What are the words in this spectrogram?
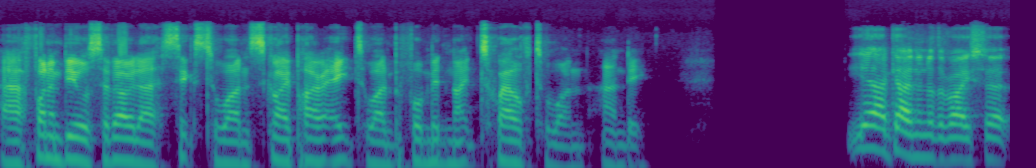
Uh, Funambule Sivola 6 to 1. Sky Pirate 8 to 1. Before midnight 12 to 1. Andy. Yeah, again, another race that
